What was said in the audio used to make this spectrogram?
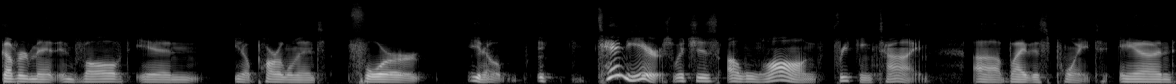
government, involved in you know Parliament for you know ten years, which is a long freaking time uh, by this point, and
